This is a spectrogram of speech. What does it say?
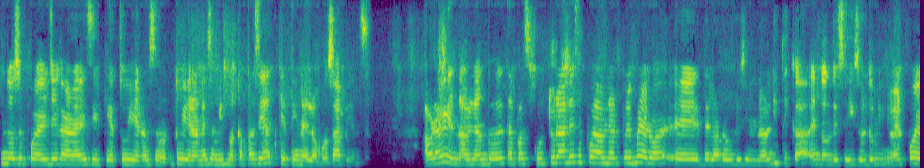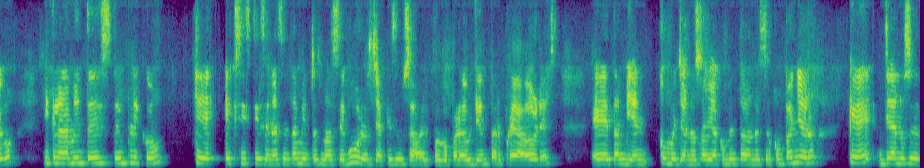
no se puede llegar a decir que tuvieron, tuvieran esa misma capacidad que tiene el Homo sapiens. Ahora bien, hablando de etapas culturales, se puede hablar primero eh, de la revolución neolítica, en donde se hizo el dominio del fuego, y claramente esto implicó que existiesen asentamientos más seguros, ya que se usaba el fuego para ahuyentar predadores, eh, también, como ya nos había comentado nuestro compañero, que ya no se,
